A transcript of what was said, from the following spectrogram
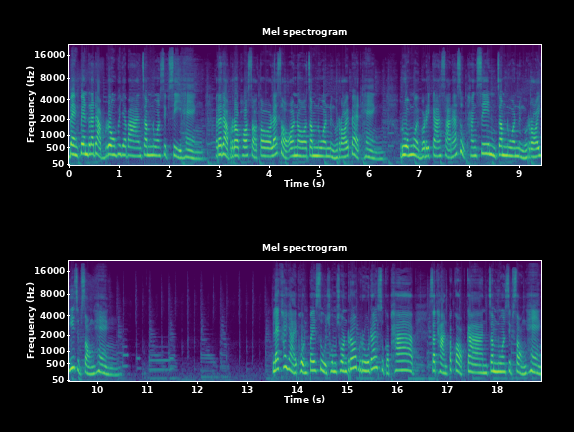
แบ่งเป็นระดับโรงพยาบาลจำนวน 14 แห่ง ระดับรพสต และสอนจำนวน 108 แห่ง รวมหน่วยบริการสาธารณสุขทั้งสิ้นจำนวน 122 แห่ง และขยายผลไปสู่ชุมชนรอบรู้ด้านสุขภาพ สถานประกอบการจำนวน 12 แห่ง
